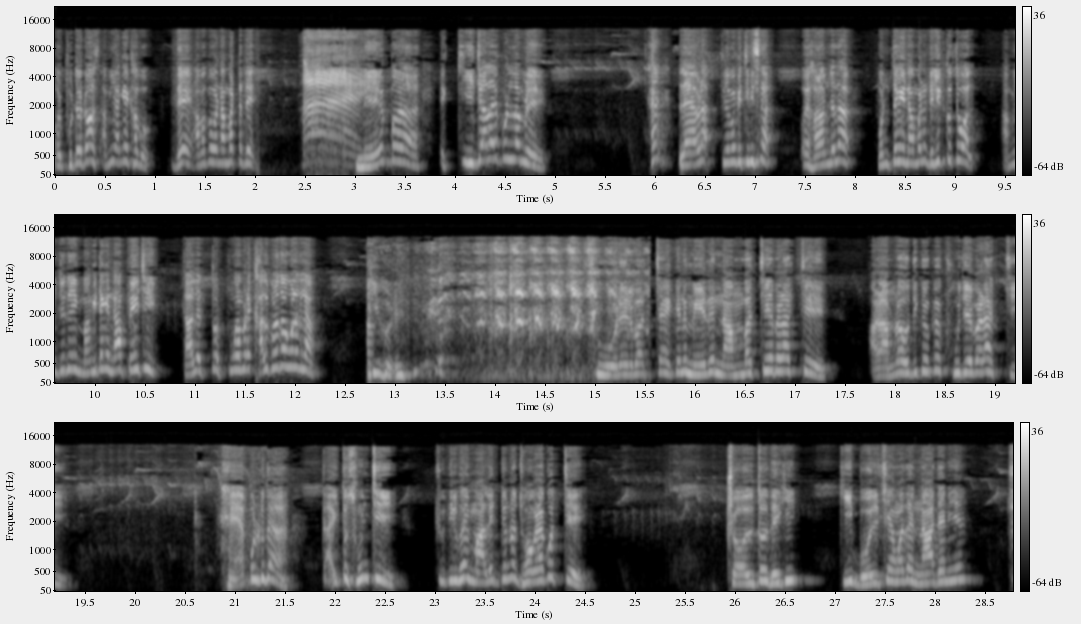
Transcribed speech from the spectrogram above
ওর ফুটো রস আমি আগে খাব। দে আমাকে ওর নাম্বারটা দে। নে বাড়া কি জ্বালায় পড়লাম রে? হ্যাঁ লেওড়া তুই আমাকে চিনিস না? ওই হারাম দাদা ফোন থেকে নাম্বারটা ডিলিট করতে বল। আমি যদি এই মাগিটাকে না পেয়েছি তাহলে তোর পুরো আমরা খাল করে দেবো বলে দিলাম। কি করে শুয়োরের বাচ্চা এখানে মেয়েদের নাম্বার চেয়ে বেড়াচ্ছে। আর আমরা ওদিকে ওকে খুঁজে বেড়াচ্ছি। হ্যাঁ পল্টুদা তাই তো শুনছি। চুদির ভাই মালের জন্য ঝগড়া করছে। চল তো দেখি কি বলছে আমাদের না জানিয়ে। চ।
